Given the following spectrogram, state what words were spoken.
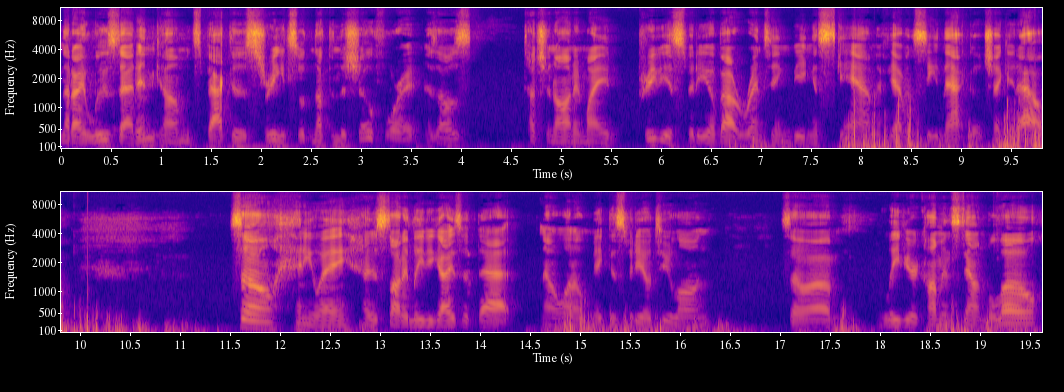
that I lose that income it's back to the streets with nothing to show for it as I was touching on in my previous video about renting being a scam if you haven't seen that go check it out so anyway I just thought I'd leave you guys with that I don't want to make this video too long so um, leave your comments down below.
